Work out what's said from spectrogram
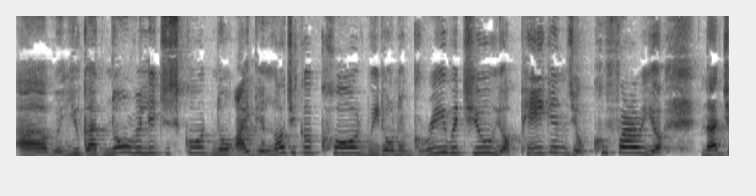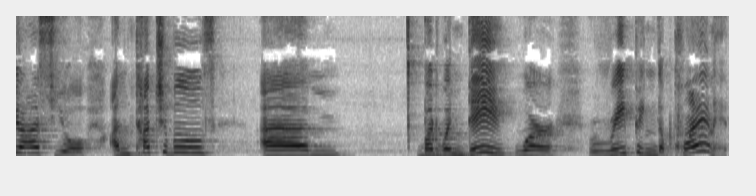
um, you got no religious code, no ideological code, we don't agree with you, you're pagans, you're kufar, you're najjas, you're untouchables. Um, but when they were raping the planet,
